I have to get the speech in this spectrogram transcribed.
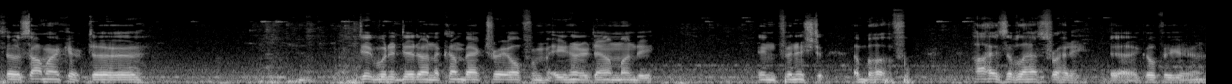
So market uh, did what it did on the comeback trail from 800 down Monday, and finished above highs of last Friday. Uh, go figure.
